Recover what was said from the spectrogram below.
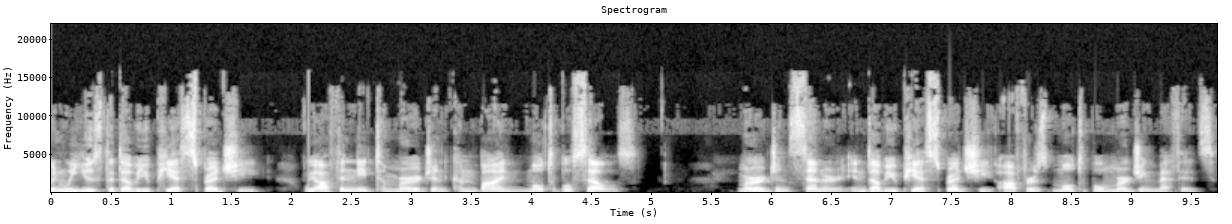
When we use the WPS spreadsheet, we often need to merge and combine multiple cells. Merge and Center in WPS spreadsheet offers multiple merging methods.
